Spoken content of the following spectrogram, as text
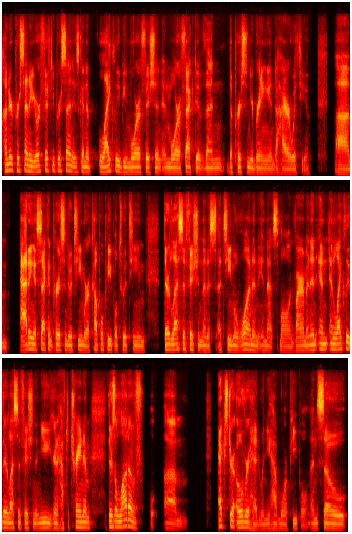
100% of your 50% is going to likely be more efficient and more effective than the person you're bringing in to hire with you. Um, adding a second person to a team or a couple people to a team they're less efficient than a, a team of one in, in that small environment. And, and and likely they're less efficient than you. You're going to have to train them there's a lot of um, extra overhead when you have more people. And so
